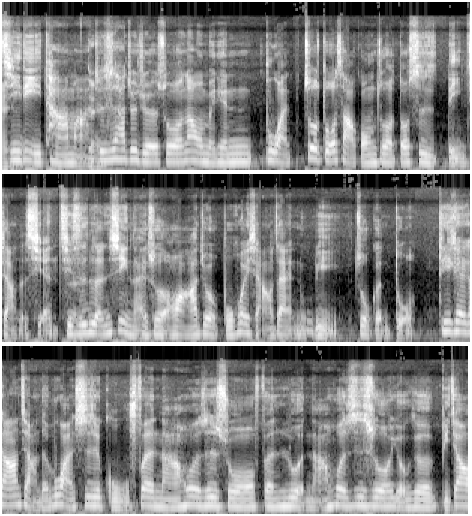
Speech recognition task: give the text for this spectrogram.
激励他嘛。就是他就觉得说，那我每天不管做多少工作都是领这样的钱。其实人性来说的话，他就不会想要再努力做更多。T K 刚刚讲的，不管是股份啊，或者是说分论啊，或者是说有一个比较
